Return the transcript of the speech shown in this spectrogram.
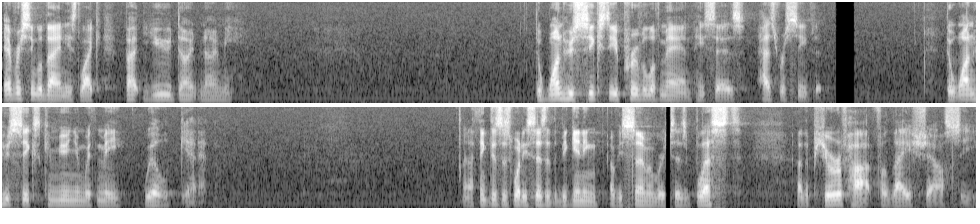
every single day, and he's like, But you don't know me. The one who seeks the approval of man, he says, has received it. The one who seeks communion with me will get it. And I think this is what he says at the beginning of his sermon, where he says, Blessed are the pure of heart, for they shall see.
